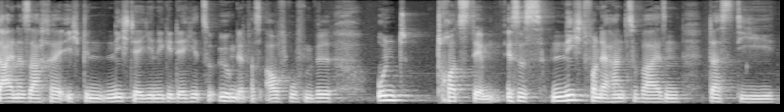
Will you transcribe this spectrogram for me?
deine Sache. Ich bin nicht derjenige, der hier zu irgendetwas aufrufen will. Und trotzdem ist es nicht von der Hand zu weisen, dass die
